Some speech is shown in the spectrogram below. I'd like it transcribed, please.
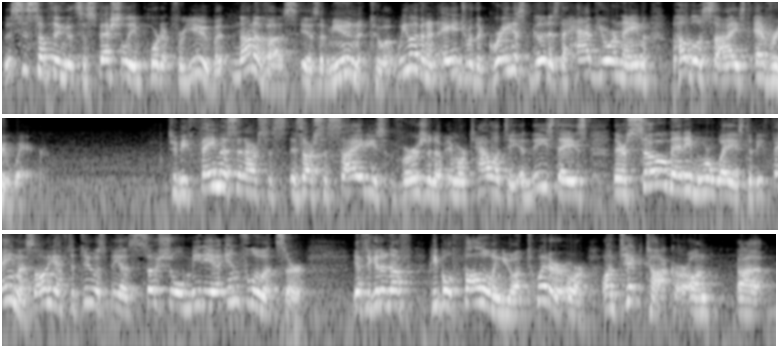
this is something that's especially important for you, but none of us is immune to it. We live in an age where the greatest good is to have your name publicized everywhere. To be famous in our, is our society's version of immortality. And these days, there are so many more ways to be famous. All you have to do is be a social media influencer. You have to get enough people following you on Twitter or on TikTok or on, uh,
